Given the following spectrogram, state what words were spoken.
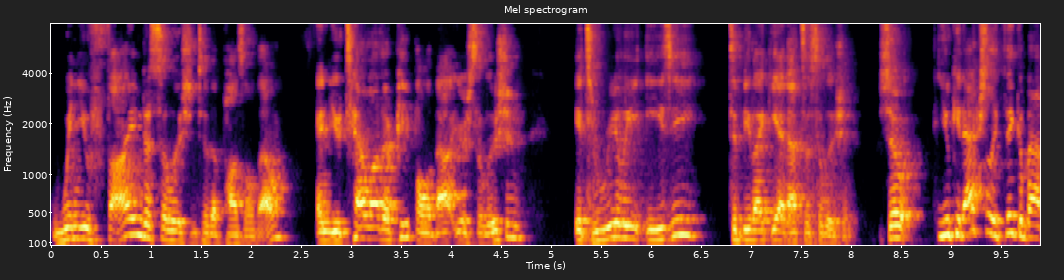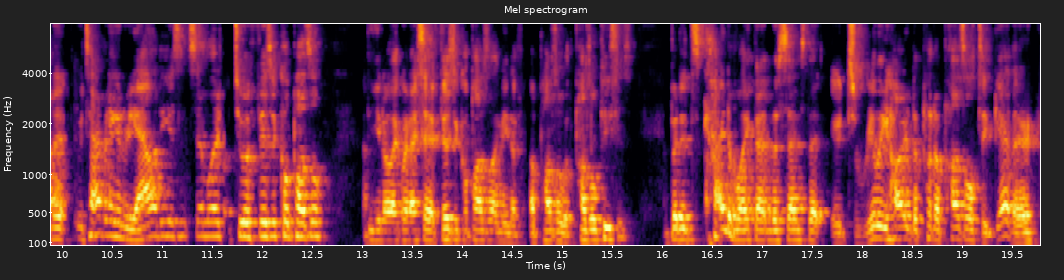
When you find a solution to the puzzle, though, and you tell other people about your solution, it's really easy to be like, yeah, that's a solution. So you could actually think about it. What's happening in reality isn't similar to a physical puzzle you know, like when I say a physical puzzle, I mean a, a puzzle with puzzle pieces. But it's kind of like that in the sense that it's really hard to put a puzzle together.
